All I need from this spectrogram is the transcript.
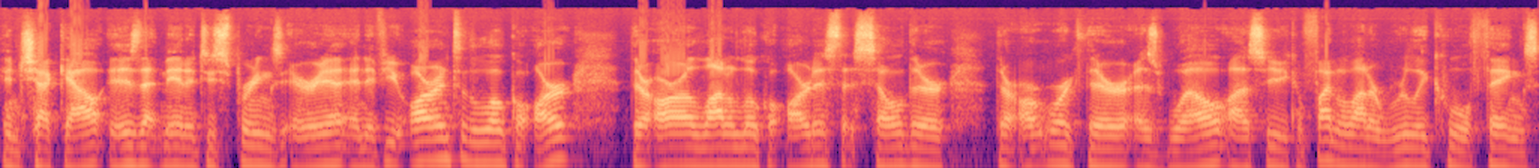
and check out is that Manitou Springs area. And if you are into the local art, there are a lot of local artists that sell their their artwork there as well. Uh, so you can find a lot of really cool things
